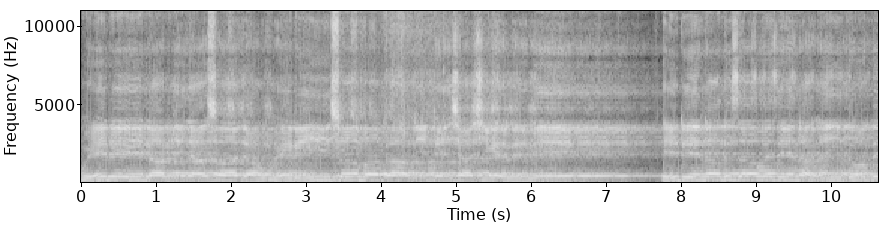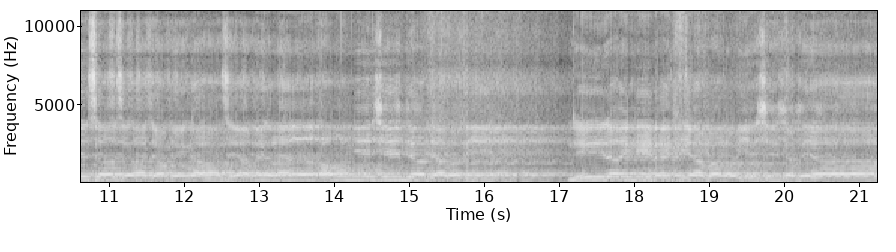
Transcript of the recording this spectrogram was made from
ဝေဒေနပညာစွာကြောင့်ဝေရီစွာဘဂတိတင်ရှားရှိခဲ့လေပြီဣဒေနသစ္စာဝေစေနဤသို့သစ္စာစကားကြောင့်မင်္ဂဆရာမင်္ဂလာအောင်မြင်ရှင်ပြပြတော်သည်နေတိုင်းနေတိုင်းဖျားပါလို့ရရှင်မြတ်ဖျား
